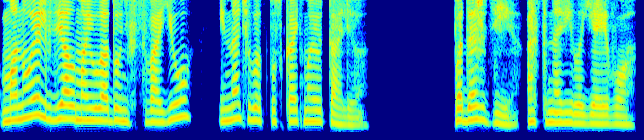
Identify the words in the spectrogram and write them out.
Мануэль взял мою ладонь в свою и начал отпускать мою талию. «Подожди», — остановила я его.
